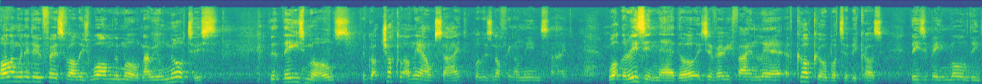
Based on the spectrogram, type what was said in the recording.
All I'm going to do first of all is warm the mould. Now you'll notice that these moulds, they've got chocolate on the outside, but there's nothing on the inside. What there is in there though is a very fine layer of cocoa butter because these have been moulded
